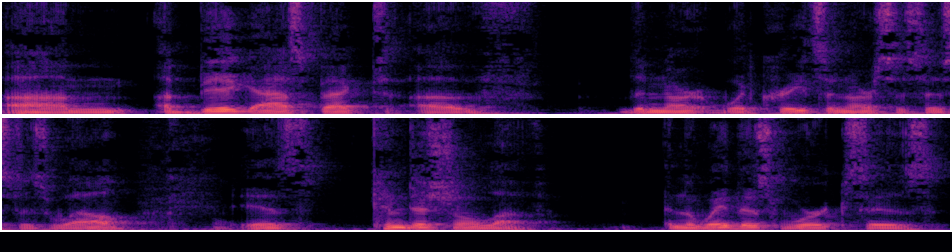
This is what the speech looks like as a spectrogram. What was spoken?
Um, a big aspect of the nar- what creates a narcissist as well is conditional love. And the way this works is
